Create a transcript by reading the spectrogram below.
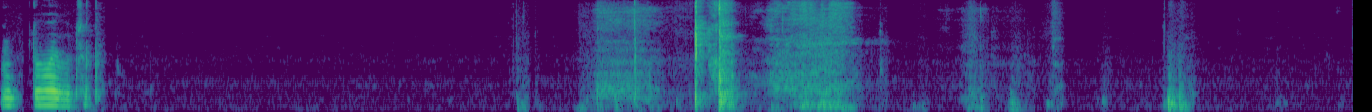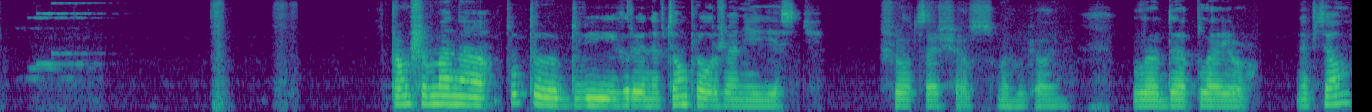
Ну, Давай вот это. Там ще в мене тут е, дві ігри не в цьому приложенні є. Що це зараз ми гуляємо? LED Player. Не в цьому.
